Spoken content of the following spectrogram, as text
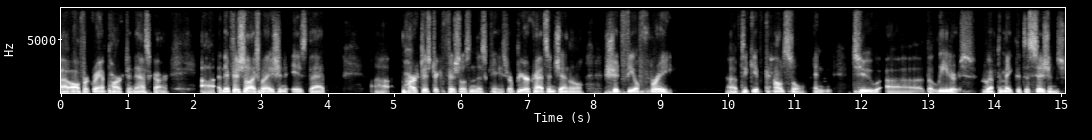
uh, offer Grant Park to NASCAR. Uh, and the official explanation is that uh, park district officials in this case, or bureaucrats in general, should feel free uh, to give counsel and to uh, the leaders who have to make the decisions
